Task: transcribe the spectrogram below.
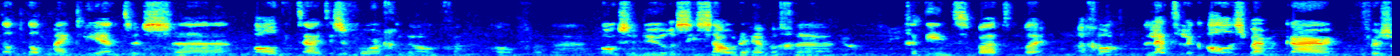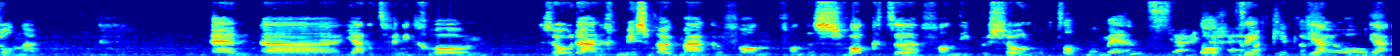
dat, dat mijn cliënt dus eh, al die tijd is voorgelogen over eh, procedures die zouden hebben ge, gediend. Wat gewoon letterlijk alles bij elkaar verzonnen. En eh, ja, dat vind ik gewoon zodanig misbruik maken van, van de zwakte van die persoon op dat moment. Ja, ik dat helemaal kippenvel ja, al ja.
